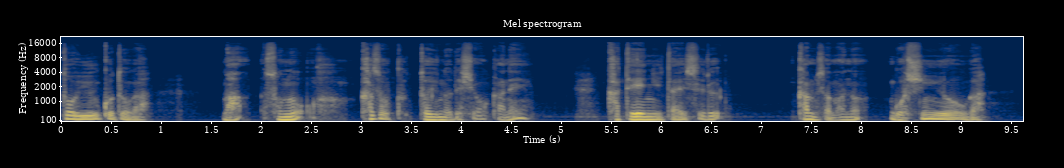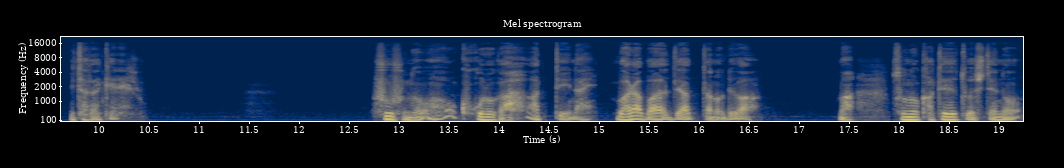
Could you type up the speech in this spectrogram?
ということがまあその家族というのでしょうかね。家庭に対する神様のご信用がいただけれる。夫婦の心が合っていない。バラバラであったのではまあその家庭としての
